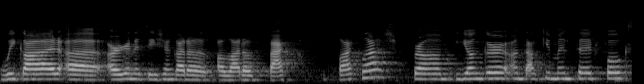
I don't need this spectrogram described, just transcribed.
we got uh, our organization got a, a lot of back backlash from younger undocumented folks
